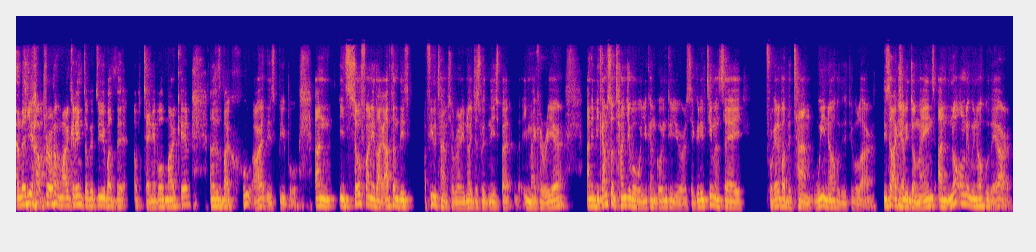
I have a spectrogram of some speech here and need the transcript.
and then you have product marketing talking to you about the obtainable market, and it's like, who are these people? And it's so funny. Like I've done this a few times already, not just with Nish, but in my career, and it becomes so tangible when you can go into your executive team and say, forget about the TAM. We know who these people are. These are actually yeah. domains, and not only we know who they are,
